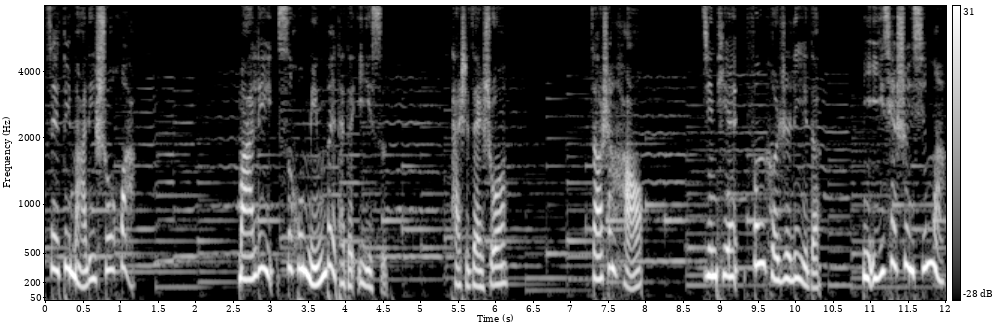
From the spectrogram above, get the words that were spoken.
在对玛丽说话。玛丽似乎明白他的意思，他是在说：“早上好，今天风和日丽的，你一切顺心吗？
